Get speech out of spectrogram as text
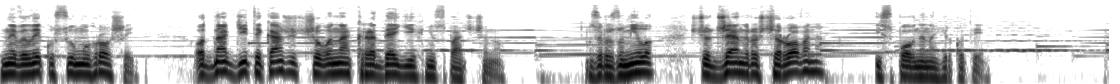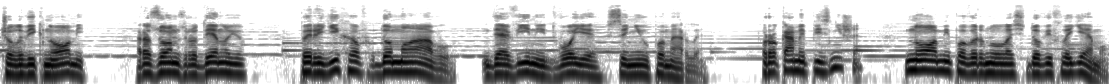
невелику суму грошей, однак діти кажуть, що вона краде їхню спадщину. Зрозуміло, що Джен розчарована і сповнена гіркоти. Чоловік Ноомі разом з родиною переїхав до Моаву, де він і двоє синів померли. Роками пізніше Ноомі повернулась до Віфлеєму.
